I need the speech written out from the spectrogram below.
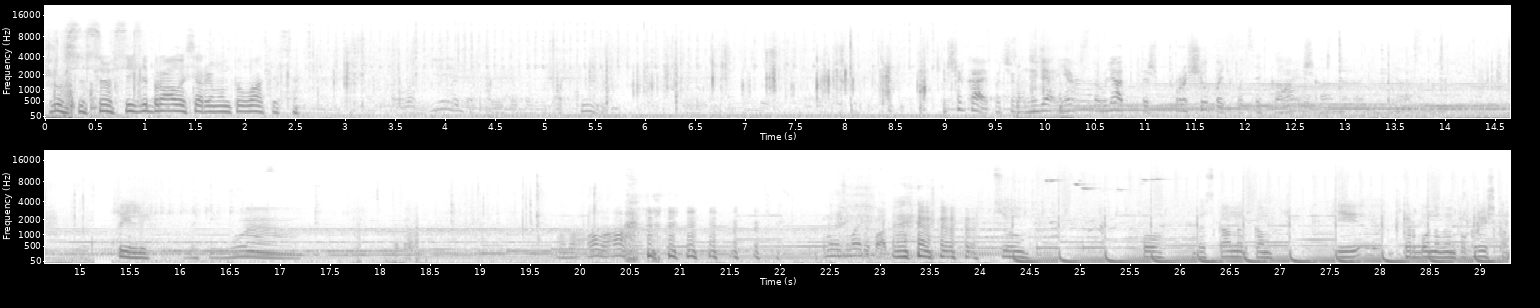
Що, все, все, всі зібралися ремонтуватися. Почекай, почекай. Ну я як вставляти, ти ж прощупать по Це маєш. Пилі. Такі вау. Оба, оба, оба. Ви не знімаєте падає. Цю по безкамеркам і карбоновим покришкам.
